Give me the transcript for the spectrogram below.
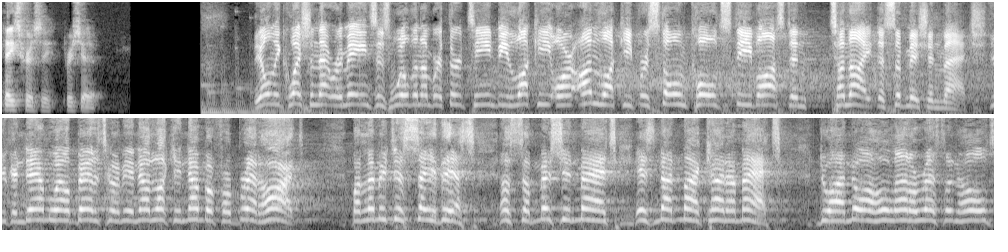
thanks, Christy. Appreciate it. The only question that remains is will the number 13 be lucky or unlucky for Stone Cold Steve Austin tonight, the submission match? You can damn well bet it's going to be an unlucky number for Bret Hart. But let me just say this a submission match is not my kind of match. Do I know a whole lot of wrestling holds?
